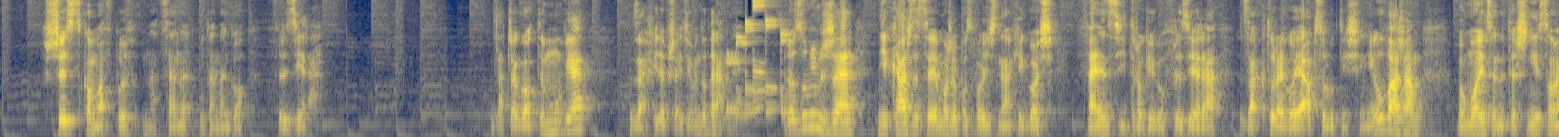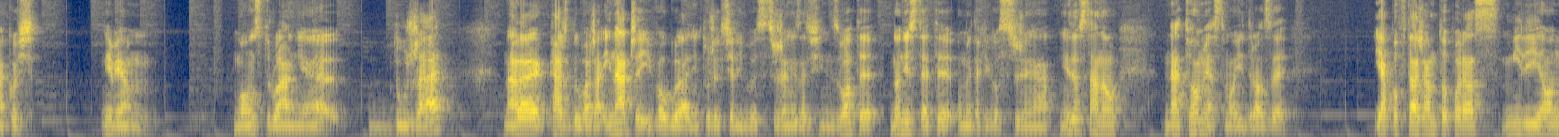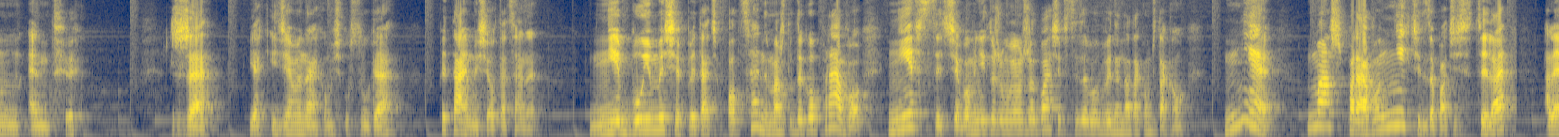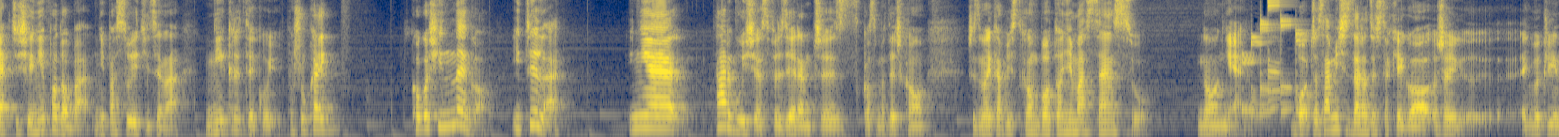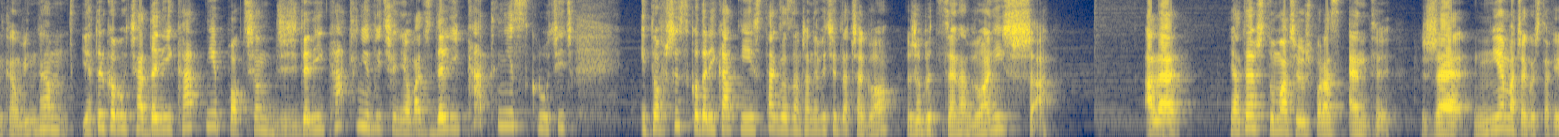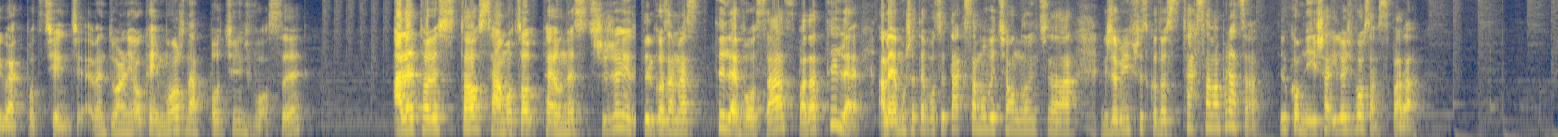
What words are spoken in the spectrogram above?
Wszystko ma wpływ na cenę u danego fryzjera. Dlaczego o tym mówię? Za chwilę przejdziemy do dramy. Rozumiem, że nie każdy sobie może pozwolić na jakiegoś fancy, drogiego fryzjera, za którego ja absolutnie się nie uważam, bo moje ceny też nie są jakoś, nie wiem, monstrualnie duże, no ale każdy uważa inaczej i w ogóle niektórzy chcieliby strzyżenie za 10 zł. No niestety u mnie takiego strzyżenia nie dostaną. Natomiast moi drodzy, ja powtarzam to po raz milion enty, że jak idziemy na jakąś usługę, pytajmy się o te ceny. Nie bójmy się pytać o ceny, masz do tego prawo. Nie wstydź się, bo mi niektórzy mówią, że się wstydzę, bo wyjdę na taką czy taką. Nie, masz prawo nie chcieć zapłacić tyle, ale jak ci się nie podoba, nie pasuje ci cena, nie krytykuj, poszukaj kogoś innego i tyle. I nie targuj się z fryzjerem, czy z kosmetyczką, czy z make-upistką, bo to nie ma sensu. No nie. Bo czasami się zdarza coś takiego, że yy, jakby klientka mówi, nam, ja tylko bym chciała delikatnie podciąć, delikatnie wycieniować, delikatnie skrócić i to wszystko delikatnie jest tak zaznaczone, wiecie dlaczego? Żeby cena była niższa. Ale ja też tłumaczę już po raz enty, że nie ma czegoś takiego jak podcięcie. Ewentualnie, ok, można podciąć włosy, ale to jest to samo co pełne strzyżenie, tylko zamiast tyle włosa spada tyle, ale ja muszę te włosy tak samo wyciągnąć na grzebień wszystko, to jest ta sama praca, tylko mniejsza ilość włosa spada.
